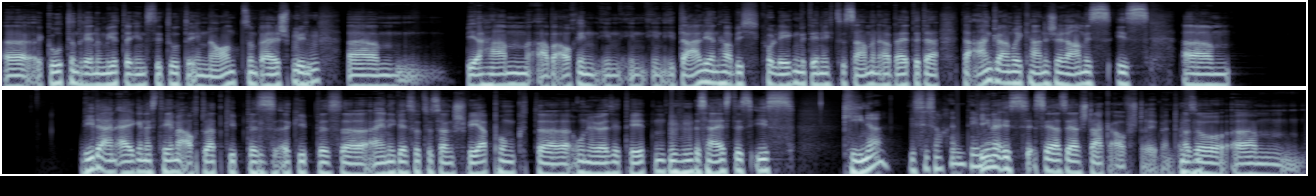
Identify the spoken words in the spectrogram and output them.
äh, gute und renommierte Institute in Nantes zum Beispiel. Mhm. Ähm, wir haben aber auch in, in, in, in Italien habe ich Kollegen, mit denen ich zusammenarbeite. Der, der angloamerikanische Raum ist, ist ähm, wieder ein eigenes Thema. Auch dort gibt es, äh, gibt es äh, einige sozusagen Schwerpunkt-Universitäten. Mhm. Das heißt, es ist, China, ist es auch ein Thema? China ist sehr, sehr stark aufstrebend. Mhm. Also ähm,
